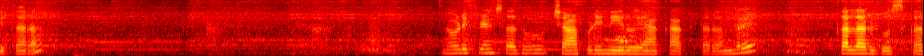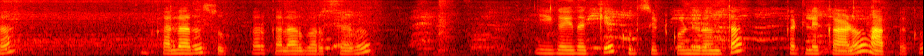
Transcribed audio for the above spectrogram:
ಈ ಥರ ನೋಡಿ ಫ್ರೆಂಡ್ಸ್, ಅದು ಚಾಪುಡಿ ನೀರು ಯಾಕೆ ಹಾಕ್ತಾರಂದರೆ ಕಲರ್ಗೋಸ್ಕರ ಕಲರು ಸೂಪರ್ ಕಲರ್ ಬರುತ್ತೆ ಅದು. ಈಗ ಇದಕ್ಕೆ ಕುದಿಸಿಟ್ಕೊಂಡಿರೋಂಥ ಕಡಲೆಕಾಳು ಹಾಕಬೇಕು.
